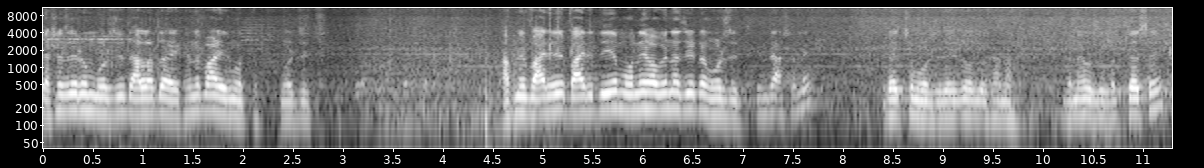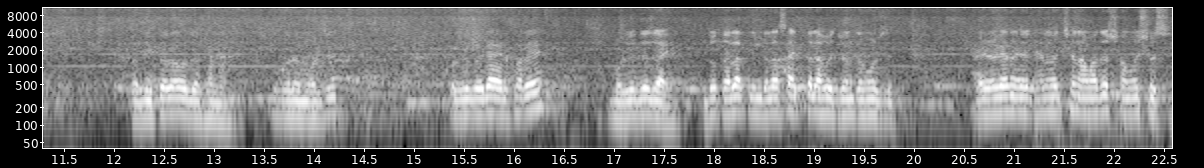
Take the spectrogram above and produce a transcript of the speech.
দেশে যেরকম মসজিদ আলাদা, এখানে বাড়ির মতো মসজিদ। আপনি বাইরে বাইরে দিয়ে মনে হবে না যে এটা মসজিদ, কিন্তু আসলে এটা হচ্ছে মসজিদ, এই যে অজুখানা এখানে উজু করতে আছে ভিতরে অজুখানা উপরে মসজিদ। উজু করে এরপরে মসজিদে যায়। দোতলা, তিনতলা, চারতলা পর্যন্ত মসজিদ। আর এখানে এখানে হচ্ছে আমাদের সময়সূচি।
